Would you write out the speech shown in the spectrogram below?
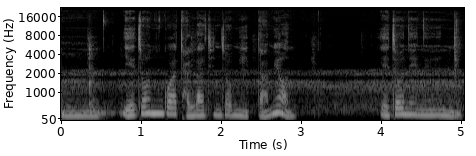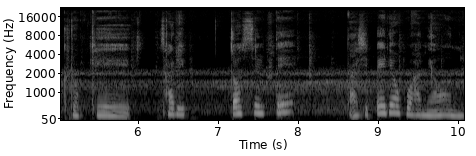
음, 예전과 달라진 점이 있다면 예전에는 그렇게 살이 쪘을 때 다시 빼려고 하면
